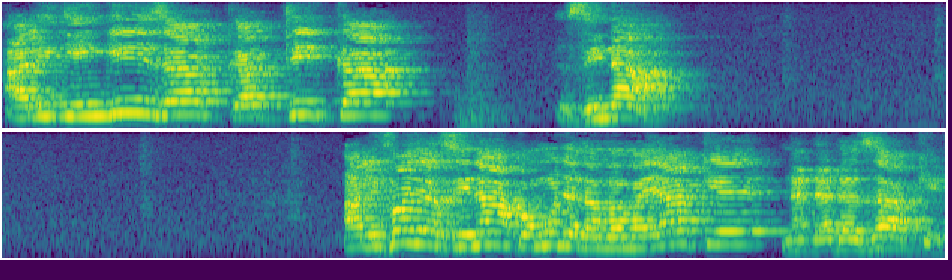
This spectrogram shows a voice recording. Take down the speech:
alijiingiza katika zinaa. Alifanya zinaa pamoja na mama yake na dada zake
